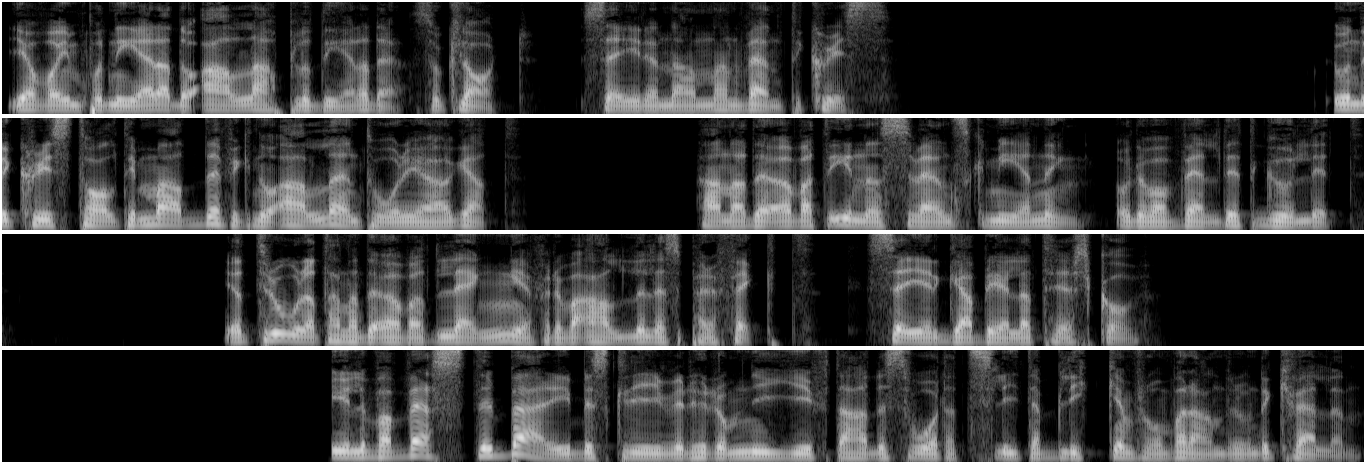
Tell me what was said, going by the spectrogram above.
Jag var imponerad och alla applåderade, såklart, säger en annan vän till Chris. Under Chris tal till Madde fick nog alla en tår i ögat. Han hade övat in en svensk mening och det var väldigt gulligt. Jag tror att han hade övat länge för det var alldeles perfekt, säger Gabriella Treskov. Ylva Westerberg beskriver hur de nygifta hade svårt att slita blicken från varandra under kvällen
